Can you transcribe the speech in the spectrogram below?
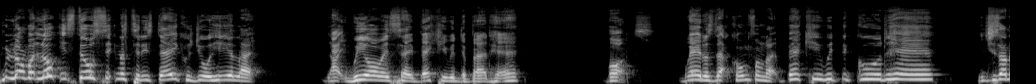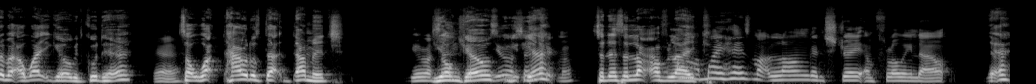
But no, but look, it's still sickness to this day because you'll hear like, like we always say Becky with the bad hair, but where does that come from? Like Becky with the good hair. She's on about a white girl with good hair. Yeah, So what? How does that damage? Young girls, y- Eurocentric, man. So there's a lot of oh, like, oh, my hair's not long and straight and flowing down. yeah,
